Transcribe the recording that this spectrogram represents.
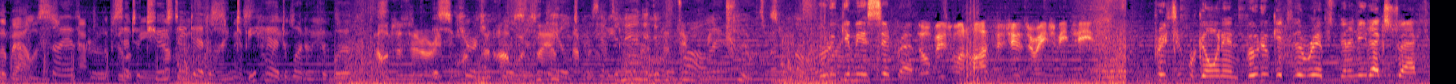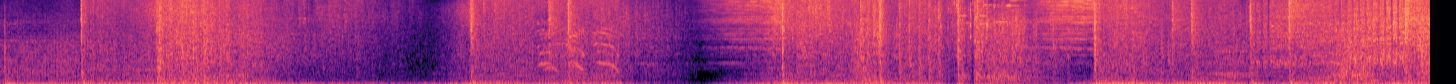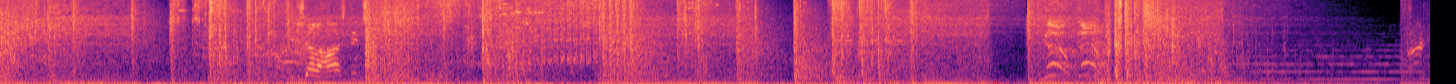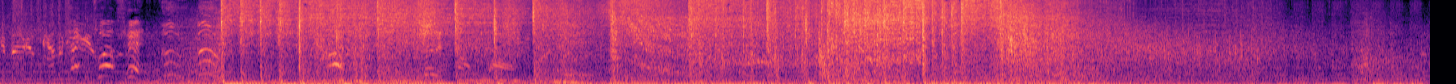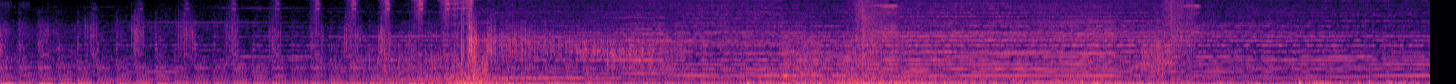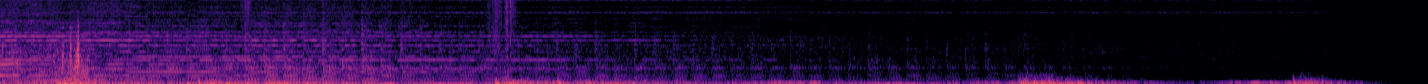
the balance after group set a Tuesday deadline to behead one of the workers. The security forces failed have demanded the withdrawal of troops from Voodoo, give me a sit rep. No visual on hostages or HVTs. Preacher, we're going in. Voodoo, get to the ribs. Gonna need extract.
